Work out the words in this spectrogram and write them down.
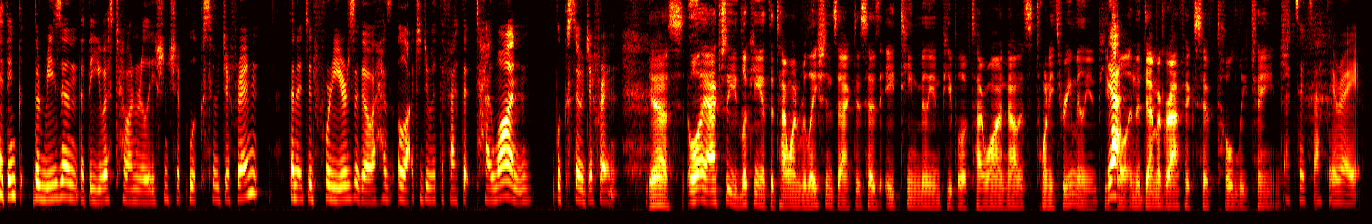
I think the reason that the US Taiwan relationship looks so different than it did 40 years ago has a lot to do with the fact that Taiwan look so different. Yes. Well, actually, looking at the Taiwan Relations Act, it says 18 million people of Taiwan. Now it's 23 million people, Yeah. and the demographics have totally changed. That's exactly right.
